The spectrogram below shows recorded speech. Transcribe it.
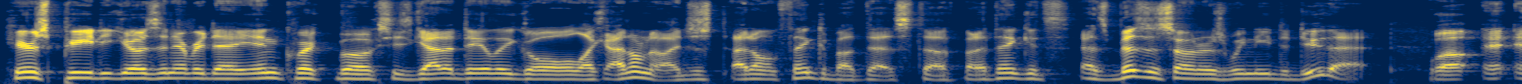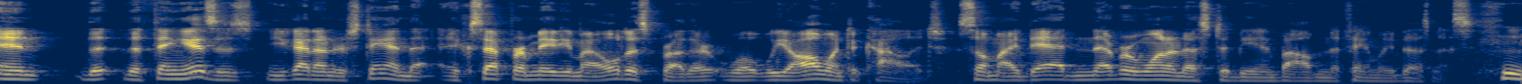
here's Pete. He goes in every day in QuickBooks. He's got a daily goal. Like I don't know. I just I don't think about that stuff. But I think it's as business owners, we need to do that. Well, and the, the thing is, is you got to understand that except for maybe my oldest brother, well, we all went to college. So my dad never wanted us to be involved in the family business Hmm.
